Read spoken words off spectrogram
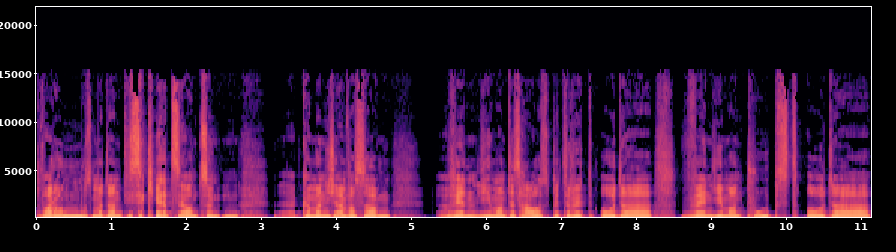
warum muss man dann diese Kerze anzünden? Äh, können wir nicht einfach sagen, wenn jemand das Haus betritt oder wenn jemand pupst oder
